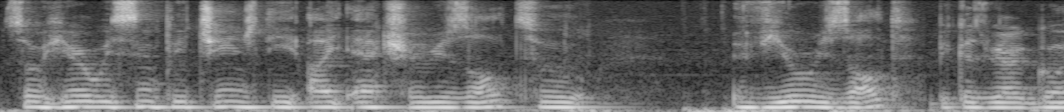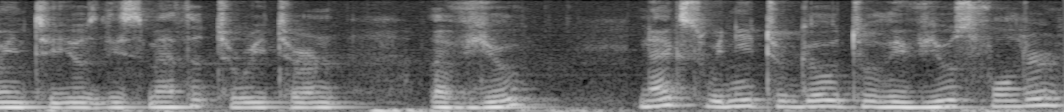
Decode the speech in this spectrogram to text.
So here we simply change the iAction result to view result because we are going to use this method to return a view Next, we need to go to the views folder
